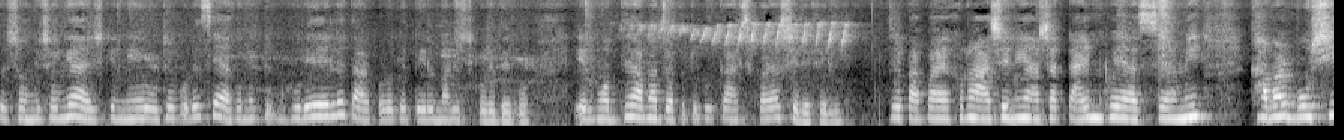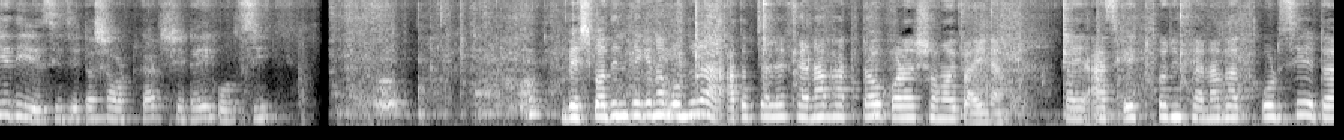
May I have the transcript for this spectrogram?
তো সঙ্গে সঙ্গে আয়ুষকে নিয়ে উঠে পড়েছি। এখন একটু ঘুরে এলে তারপর ওকে তেল মালিশ করে দেব। এর মধ্যে আমার যতটুকু কাজ করা সেরে ফেলি। যে পাপা এখনও আসেনি, আসার টাইম হয়ে আসছে। আমি খাবার বসিয়ে দিয়েছি, যেটা শর্টকাট সেটাই করছি। বেশ কদিন থেকে না বন্ধুরা, আতপ চালের ফেনা ভাতটাও করার সময় পাই না। তাই আজকে একটুখানি ফেনা ভাত করছি। এটা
